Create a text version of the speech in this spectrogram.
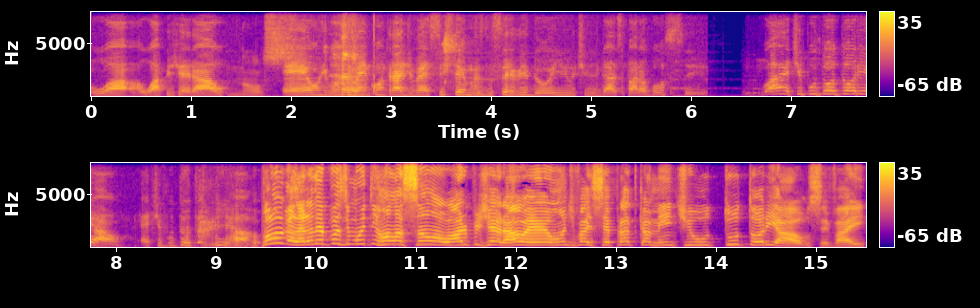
o warp geral. Nossa. É onde você vai encontrar diversos sistemas do servidor e utilidades para você. Ah, é tipo tutorial. É tipo tutorial. Bom, galera, depois de muita enrolação, a warp geral é onde vai ser praticamente o tutorial. Você vai...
